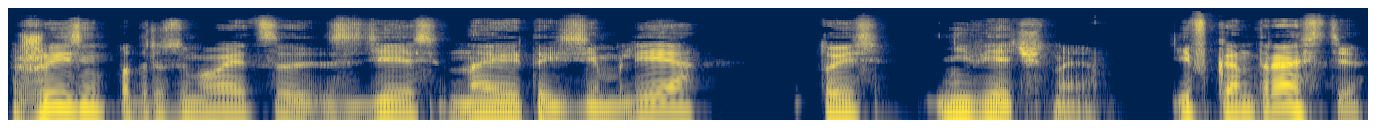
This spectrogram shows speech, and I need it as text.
жизнь подразумевается здесь, на этой земле, то есть не вечная. И в контрасте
